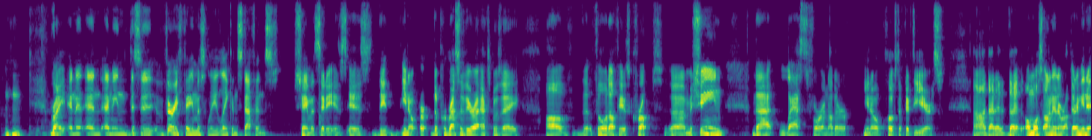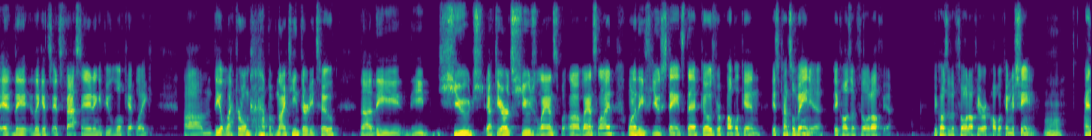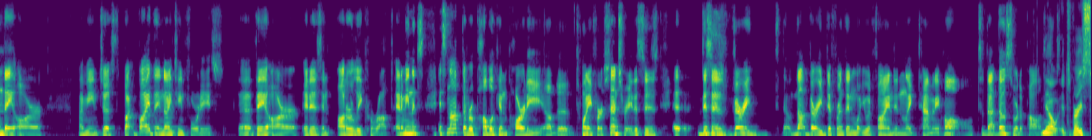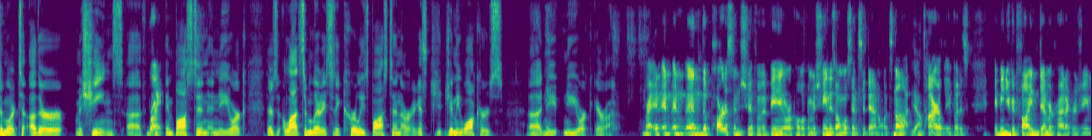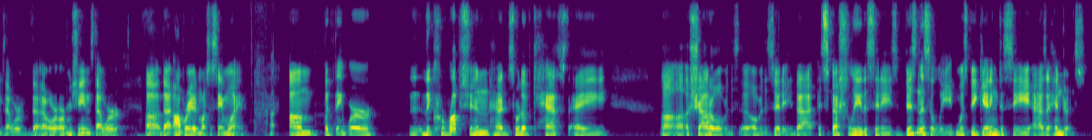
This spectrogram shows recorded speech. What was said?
Mm-hmm. Right, and and I mean this is very famously Lincoln Steffens shame of city is is the you know er, the progressive era expose of the Philadelphia's corrupt uh, machine that lasts for another you know close to 50 years. Uh, that is that almost uninterrupted. I mean, it, it, the, like it's it's fascinating if you look at like um, the electoral map of 1932. Uh, the the huge FDR's huge lands, uh, landslide. One of the few states that goes Republican is Pennsylvania because of Philadelphia because of the Philadelphia Republican machine. Mm-hmm. And they are, I mean, just by, by the 1940s, uh, they are it is an utterly corrupt and i mean it's it's not the republican party of the 21st century this is uh, this is very not very different than what you would find in like tammany hall to that those sort of politics no it's very similar to other machines uh, right. in, in, boston and new york there's a lot of similarities to say curley's boston or i guess J- jimmy walker's uh, New New York era. Right, and, and, and, and the partisanship of it being a Republican machine is almost incidental. It's not yeah. entirely, but it's. I mean, you could find Democratic regimes that were or, or machines that were uh, that operated much the same way. Um, but they were the corruption had sort of cast a uh, a shadow over the uh, over the city that especially the city's business elite was beginning to see as a hindrance.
